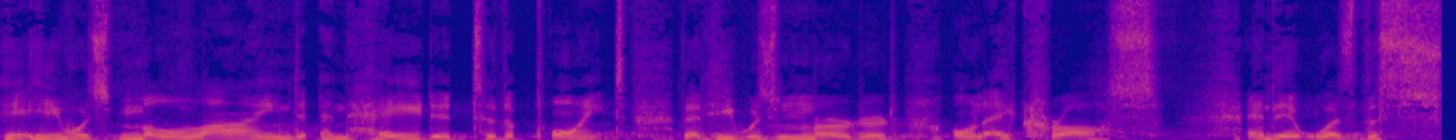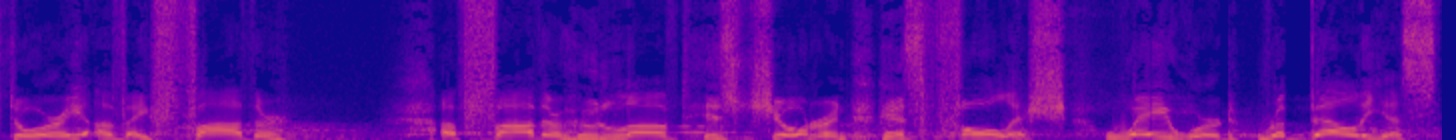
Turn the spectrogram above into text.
He, he, was maligned and hated to the point that he was murdered on a cross. And it was the story of a father a father who loved his children, his foolish, wayward, rebellious,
